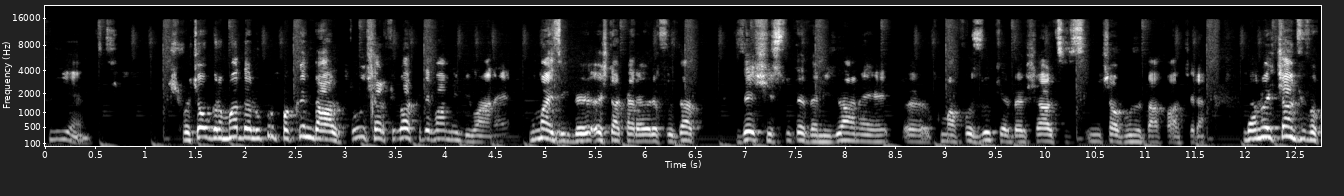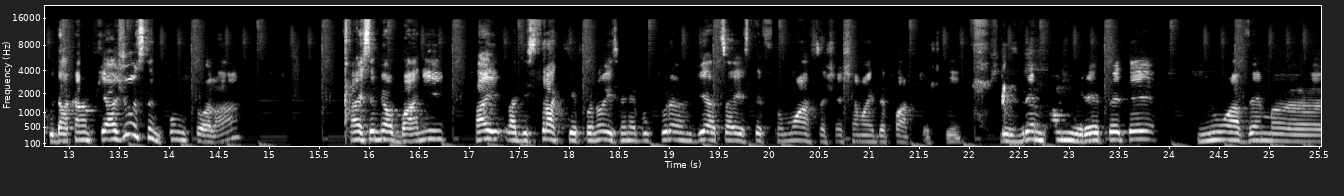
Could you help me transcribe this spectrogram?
clienți. Și făcea o grămadă de lucruri pe când altul și ar fi luat câteva milioane. Nu mai zic de ăștia care au refuzat zeci și sute de milioane, uh, cum a fost Zuckerberg și alții, nu și-au vândut afacerea. Dar noi ce am fi făcut? Dacă am fi ajuns în punctul ăla, hai să-mi iau banii, hai la distracție pe noi să ne bucurăm, viața este frumoasă și așa mai departe, știi? Deci vrem banii repede, nu avem uh,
